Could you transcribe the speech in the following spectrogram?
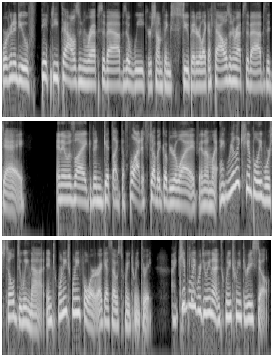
we're gonna do fifty thousand reps of abs a week or something stupid, or like a thousand reps of abs a day. And it was like, then get like the flattest stomach of your life. And I'm like, I really can't believe we're still doing that in 2024. I guess that was 2023. I can't believe we're doing that in 2023 still.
